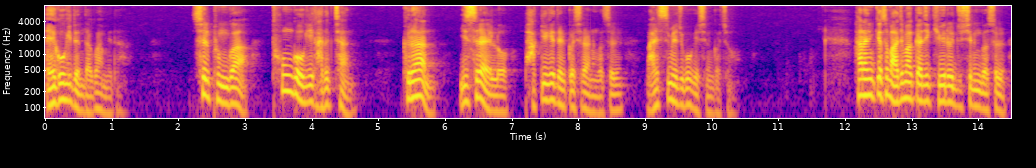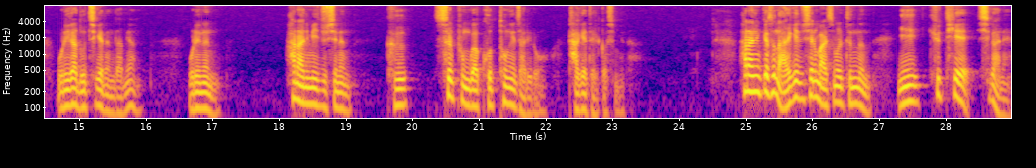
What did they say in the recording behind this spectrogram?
애곡이 된다고 합니다. 슬픔과 통곡이 가득 찬 그러한 이스라엘로 바뀌게 될 것이라는 것을 말씀해 주고 계시는 거죠. 하나님께서 마지막까지 기회를 주시는 것을 우리가 놓치게 된다면 우리는 하나님이 주시는 그 슬픔과 고통의 자리로 가게 될 것입니다. 하나님께서 나에게 주시는 말씀을 듣는 이 큐티의 시간에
